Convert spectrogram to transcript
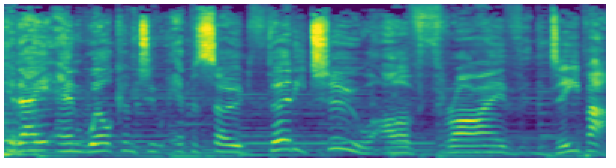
G'day and welcome to episode 32 of Thrive Deeper.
